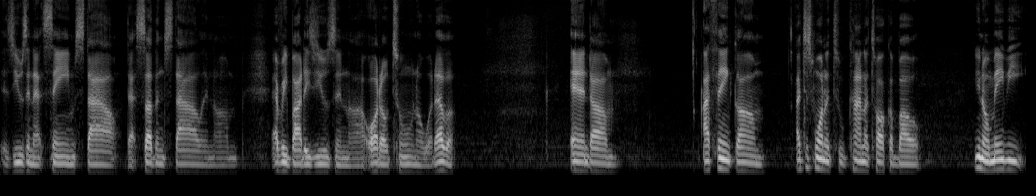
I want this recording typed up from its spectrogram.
is using that same style, that southern style, and um, everybody's using uh, auto tune or whatever. And um, I think um, I just wanted to kind of talk about, you know, maybe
